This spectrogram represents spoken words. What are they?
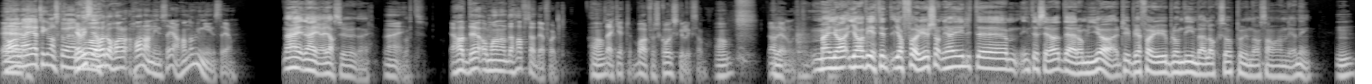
Eh, nej, jag tycker man ska ändå Jag visste, vara- har, har, han Instagram? Han har väl ingen Instagram? Nej, nej, alltså, nej. Nej. Jag hade, om han hade haft det hade jag följt. Ja, Säkert, bara för skojs skull liksom. ja. Det hade jag nog. Men jag, jag vet inte, jag följer sånt, jag är lite eh, intresserad av det de gör. Typ, jag följer ju Blondinbella också på grund av samma anledning. Mm.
